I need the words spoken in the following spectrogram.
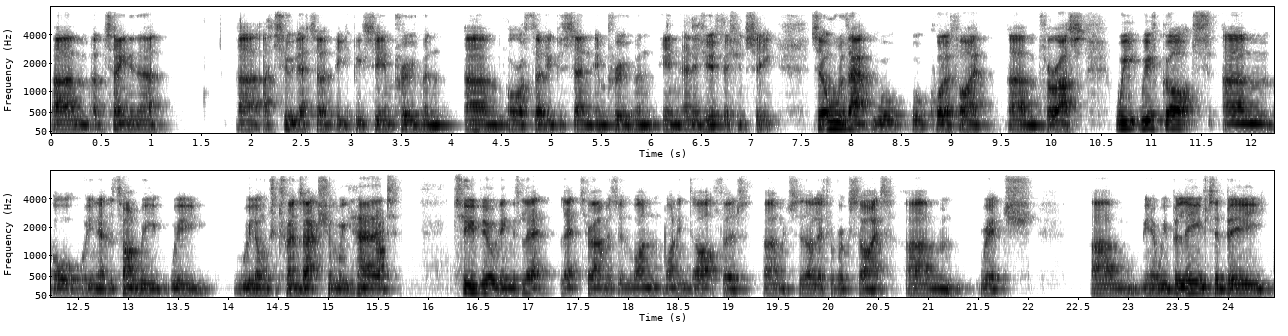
obtaining a two-letter EPC improvement um, or a 30% improvement in energy efficiency. So all of that will will qualify um, for us. We, we've got, um, or, you know, at the time we we, we launched a transaction, we had two buildings let let to Amazon, one one in Dartford, which is our Littlebrook site, which, you know, we believe to be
